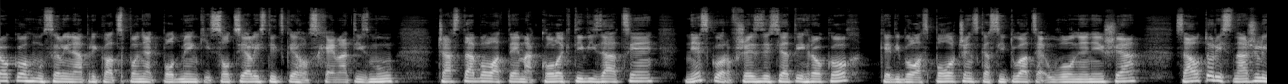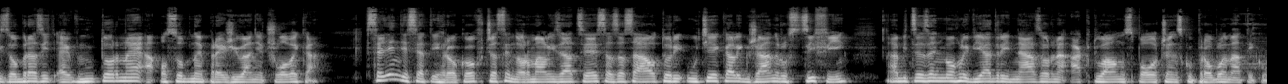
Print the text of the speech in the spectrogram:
rokoch museli napríklad splňať podmienky socialistického schematizmu, častá bola téma kolektivizácie, neskôr v 60. rokoch, kedy bola spoločenská situácia uvoľnenejšia, sa autori snažili zobraziť aj vnútorné a osobné prežívanie človeka. V 70. rokoch v čase normalizácie sa zasa autori utiekali k žánru sci-fi, aby cezeň mohli vyjadriť názor na aktuálnu spoločenskú problematiku.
